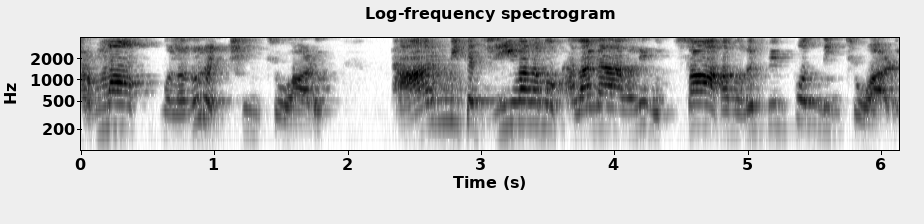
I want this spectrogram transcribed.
ధర్మాత్ములను రక్షించువాడు ధార్మిక జీవనము కలగాలని ఉత్సాహమును పెంపొందించువాడు.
